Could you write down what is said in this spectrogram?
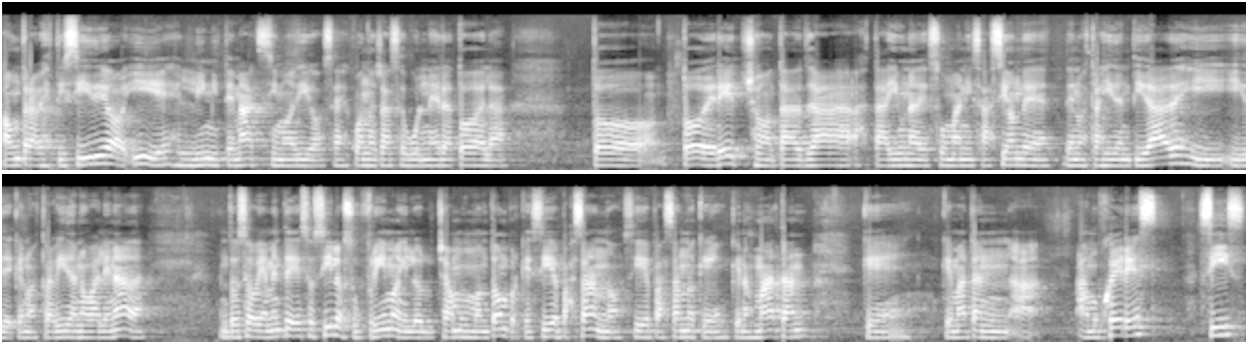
a un travesticidio y es el límite máximo, digo, o sea, es cuando ya se vulnera toda la, todo, todo derecho, ya hasta hay una deshumanización de, nuestras identidades y, de que nuestra vida no vale nada. Entonces obviamente eso sí lo sufrimos y lo luchamos un montón porque sigue pasando, sigue pasando que, nos matan, que, matan a, a, mujeres cis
